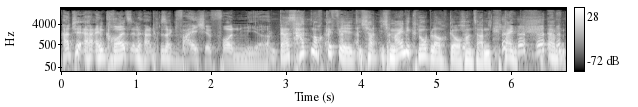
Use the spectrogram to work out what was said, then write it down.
hatte er ein Kreuz in der Hand und gesagt, weiche von mir. Das hat noch gefehlt. Ich, hab, ich meine Knoblauch gerochen zu haben. Nein, ähm,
